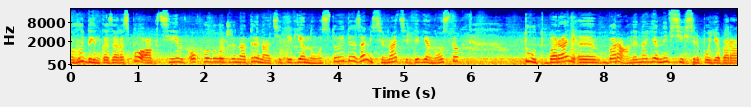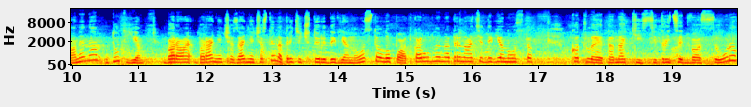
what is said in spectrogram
Грудинка зараз по акції охолоджена 13,90 йде, замість 17,90. Тут барань, е, баранина є, не всіх сільпо є баранина. Тут є бара, бараняча задня частина 34,90, лопатка рублена 13,90, котлета на кісті 32,40,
